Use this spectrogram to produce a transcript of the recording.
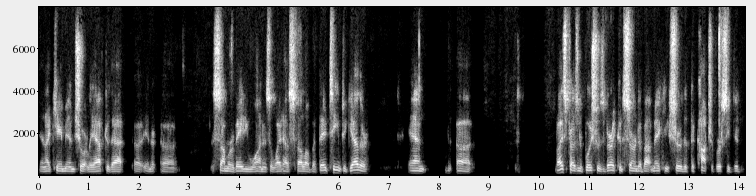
and I came in shortly after that uh, in uh, the summer of '81 as a White House fellow. But they teamed together, and uh, Vice President Bush was very concerned about making sure that the controversy didn't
